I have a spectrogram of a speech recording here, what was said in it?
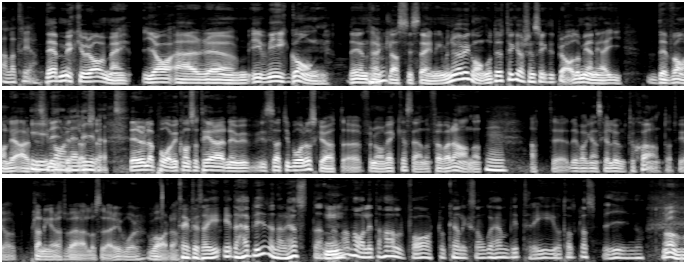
alla tre. Det är mycket bra med mig. Jag är, eh, vi är igång. Det är en sån här Mm. klassisk sägning. Men nu är vi igång och det tycker jag känns riktigt bra. Då menar jag i det vanliga I arbetslivet vanliga också. livet. Det rullar på. Vi konstaterar nu, vi satt ju båda och skröt eh, för några veckor sedan för varandra att, Mm. att eh, det var ganska lugnt och skönt att vi har planerat väl och sådär i vår vardag. Tänkte så här, det här blir den här hösten Mm. när man har lite halvfart och kan liksom gå hem vid tre och ta ett glas vin. Och, Ja.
